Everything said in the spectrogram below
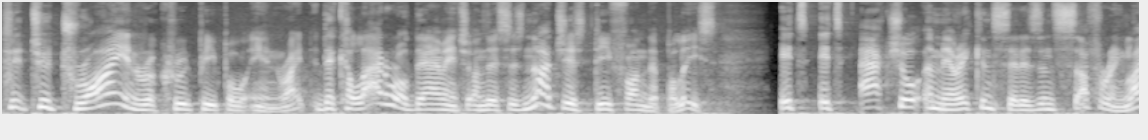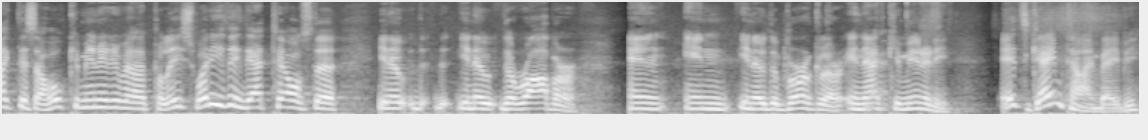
To, to try and recruit people in, right? The collateral damage on this is not just defund the police. It's, it's actual American citizens suffering. Like this. a whole community without police. What do you think that tells the, you know, the, you know, the robber and in, you know, the burglar in that community? It's game time, baby.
